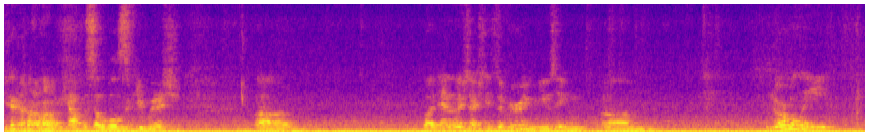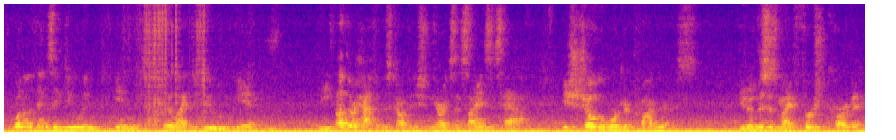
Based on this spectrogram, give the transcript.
if you count the syllables if you wish. Um, But, and there's actually, it's a very amusing, um, normally, one of the things they do in, in, they like to do in the other half of this competition, the arts and sciences half, is show the work in progress. You know, this is my first carving.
